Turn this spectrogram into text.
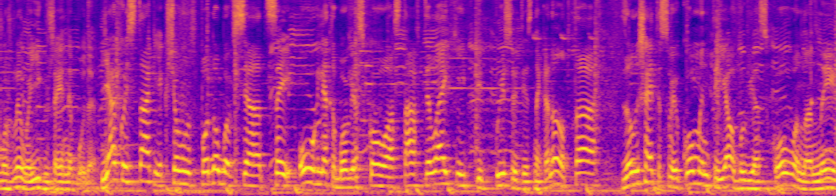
можливо їх вже й не буде. Якось так. Якщо вам сподобався цей огляд, обов'язково ставте лайки, підписуйтесь на канал та залишайте свої коменти. Я обов'язково на них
